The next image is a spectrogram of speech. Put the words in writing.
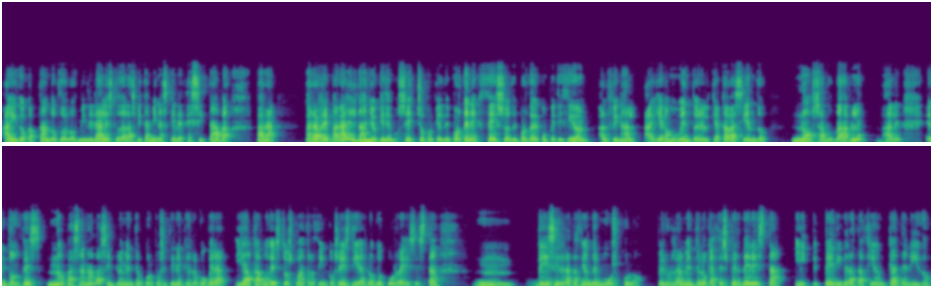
ha ido captando todos los minerales, todas las vitaminas que necesitaba para para reparar el daño que le hemos hecho, porque el deporte en exceso, el deporte de competición, al final llega un momento en el que acaba siendo no saludable, ¿vale? Entonces no pasa nada, simplemente el cuerpo se tiene que recuperar y al cabo de estos 4, 5, 6 días lo que ocurre es esta mm, deshidratación del músculo, pero realmente lo que hace es perder esta hiperhidratación que ha tenido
